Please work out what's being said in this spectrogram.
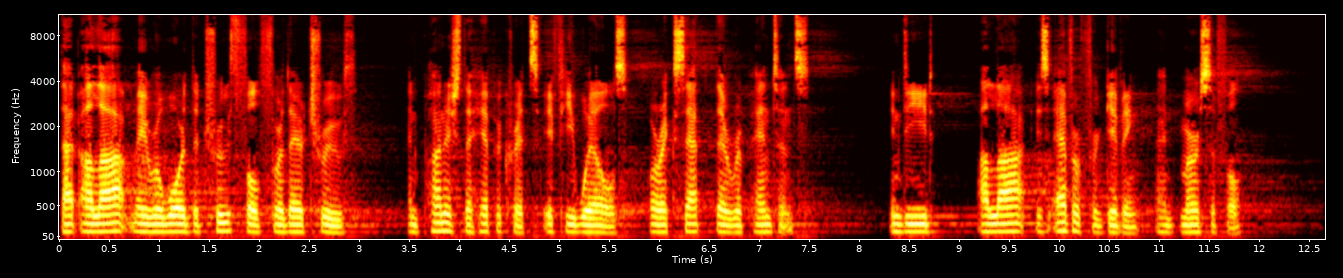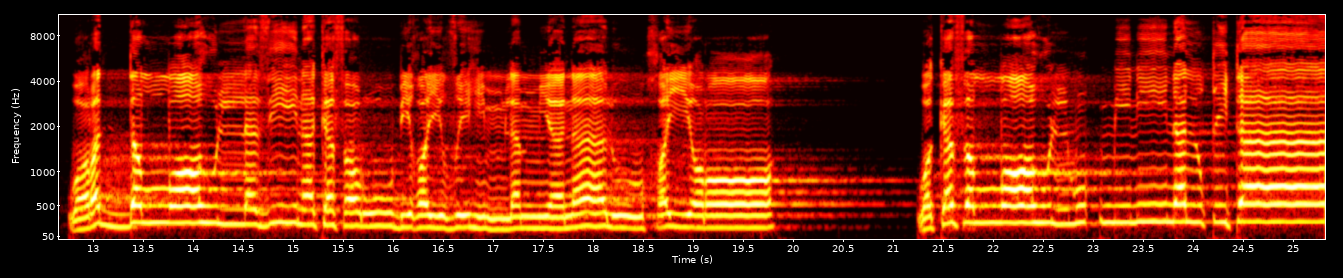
That Allah may reward the truthful for their truth and punish the hypocrites if He wills or accept their repentance. Indeed, Allah is ever forgiving and merciful. ورد الله الذين كفروا بغيظهم لم ينالوا خيرا وكفى الله المؤمنين القتال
